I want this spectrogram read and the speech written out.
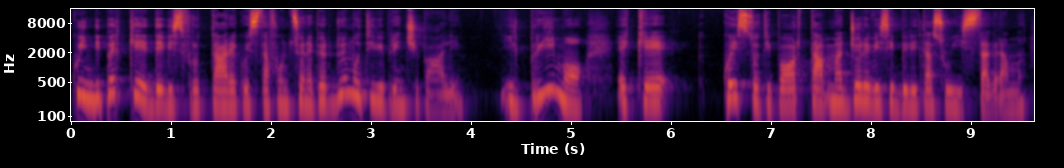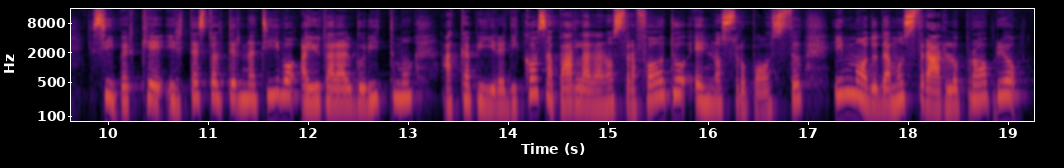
Quindi perché devi sfruttare questa funzione? Per due motivi principali. Il primo è che questo ti porta maggiore visibilità su Instagram. Sì, perché il testo alternativo aiuta l'algoritmo a capire di cosa parla la nostra foto e il nostro post, in modo da mostrarlo proprio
